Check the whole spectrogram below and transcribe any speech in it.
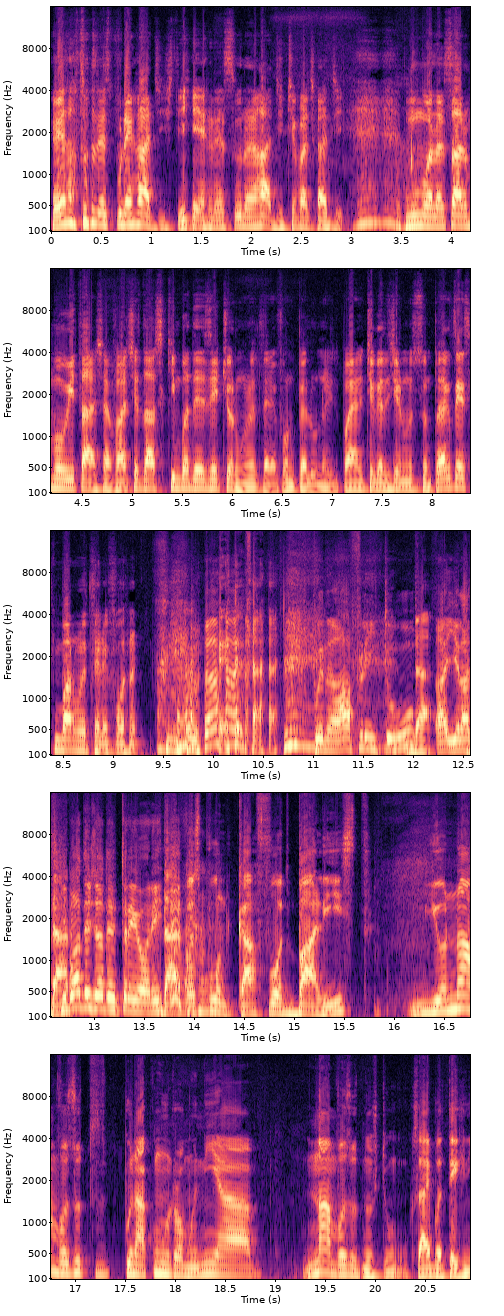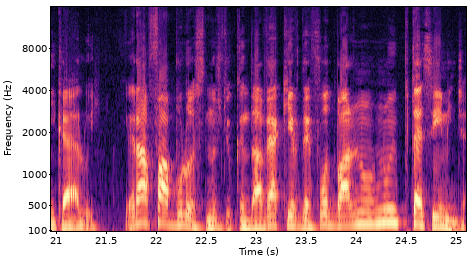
da. El la toți le spune Hagi, știi? El ne sună Hagi, ce faci Hagi? Nu mă lăsa, nu mă uita așa, face, dar schimbă de 10 ori numărul de telefon pe lună. Și după aia zice că de ce nu sun? Păi dacă ți-ai schimbat numărul de telefon. da. Până afli tu, Da. a, el a Dar- schimbat deja de trei ori. Dar vă spun, ca fotbalist, eu n-am văzut până acum în România, n-am văzut, nu știu, să aibă tehnica aia lui. Era fabulos, nu știu, când avea chef de fotbal, nu, nu putea să iei mingea.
